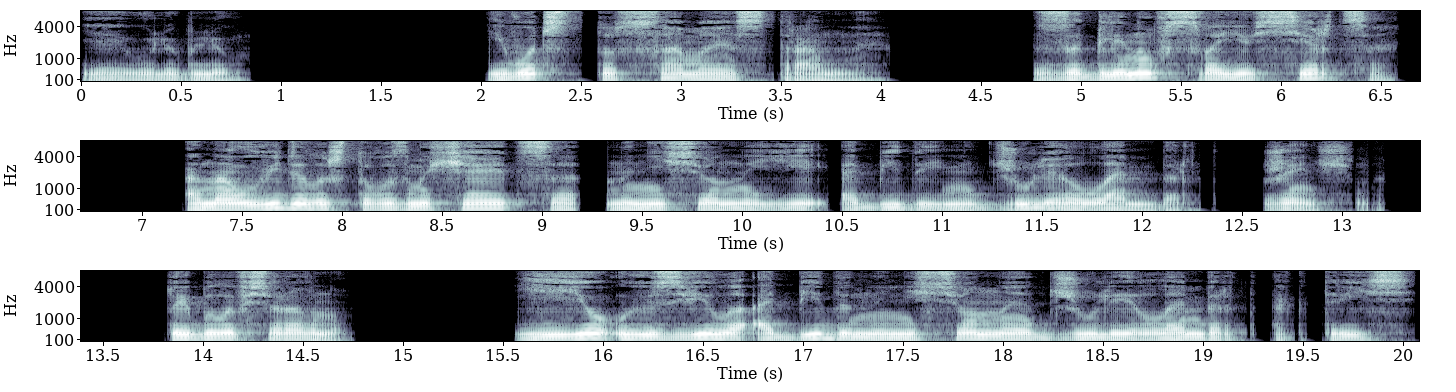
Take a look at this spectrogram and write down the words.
Я его люблю. И вот что самое странное. Заглянув в свое сердце, она увидела, что возмущается нанесенной ей обидой не Джулия Лэмберт, женщина, то и было все равно. Ее уязвила обида, нанесенная Джулией Лэмберт актрисе.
